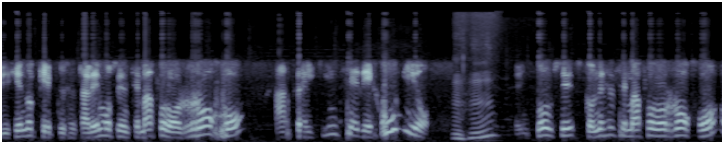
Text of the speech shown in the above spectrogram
diciendo que pues estaremos en semáforo rojo hasta el 15 de junio. Entonces, con ese semáforo rojo,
